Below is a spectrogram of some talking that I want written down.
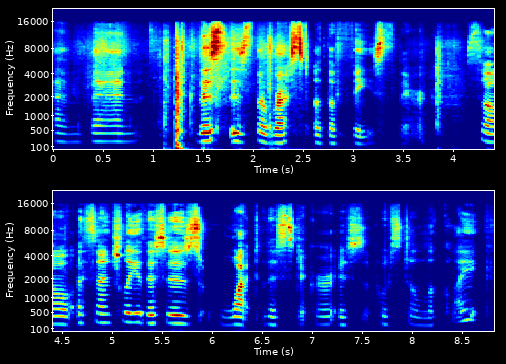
And then this is the rest of the face there. So essentially this is what the sticker is supposed to look like.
